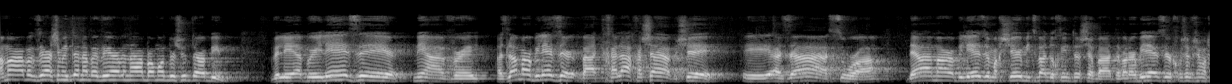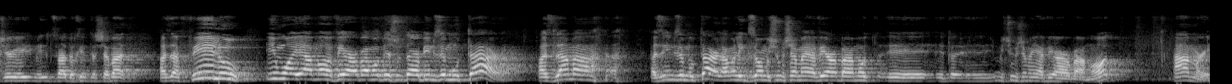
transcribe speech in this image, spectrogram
אמר רבא גזירה שמיתנה באוויר בן ארבע מאות ברשות הרבים, ולרבי אליעזר נעברי, אז למה רבי אליעזר בהתחלה חשב שהזעה אסורה, דעה אמר רבי אליעזר מכשיר מצווה דוחים את השבת, אבל רבי אליעזר חושב שמכשיר מצווה דוחים את השבת, אז אפילו אם הוא היה מעביר ארבע מאות ברשות הרבים זה מותר, אז למה, אז אם זה מותר, למה לגזור משום שמא יעביר ארבע מאות, אה, את- אה, משום שמא יעביר ארבע מאות? אמרי,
